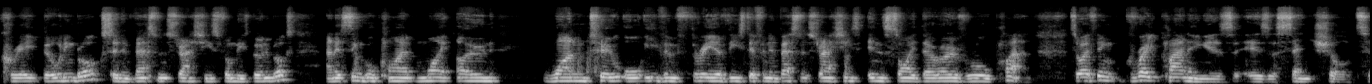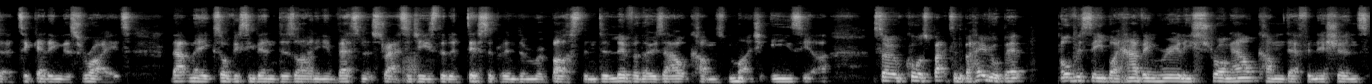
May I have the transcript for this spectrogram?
create building blocks and investment strategies from these building blocks. And a single client might own one, two, or even three of these different investment strategies inside their overall plan. So I think great planning is is essential to, to getting this right. That makes obviously then designing investment strategies that are disciplined and robust and deliver those outcomes much easier. So, of course, back to the behavioral bit, obviously by having really strong outcome definitions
